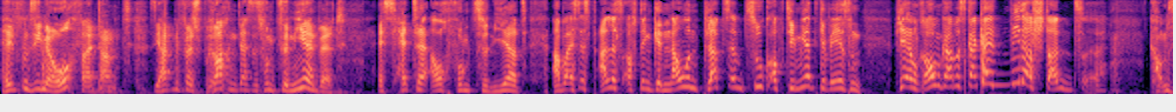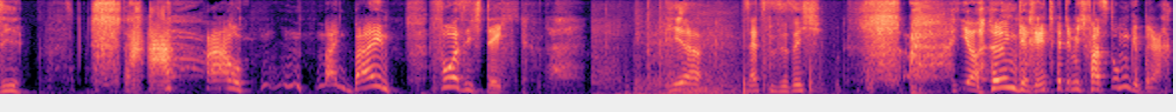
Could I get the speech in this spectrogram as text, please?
Helfen Sie mir hoch, verdammt! Sie hatten versprochen, dass es funktionieren wird. Es hätte auch funktioniert, aber es ist alles auf den genauen Platz im Zug optimiert gewesen. Hier im Raum gab es gar keinen Widerstand. Kommen Sie. Au! Mein Bein! Vorsichtig! Hier, setzen Sie sich. Ihr Höllengerät hätte mich fast umgebracht.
